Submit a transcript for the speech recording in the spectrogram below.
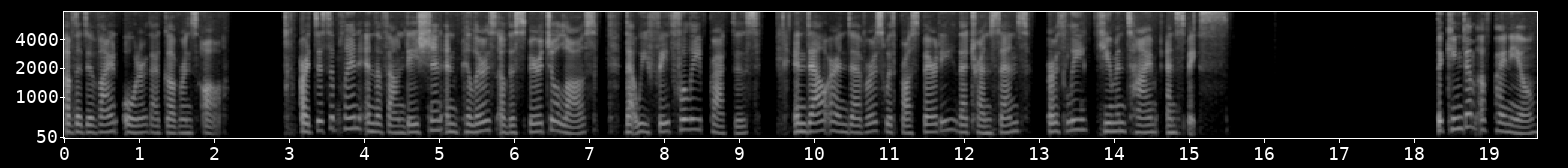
of the divine order that governs all. Our discipline in the foundation and pillars of the spiritual laws that we faithfully practice endow our endeavors with prosperity that transcends earthly, human time and space. The Kingdom of Pineal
